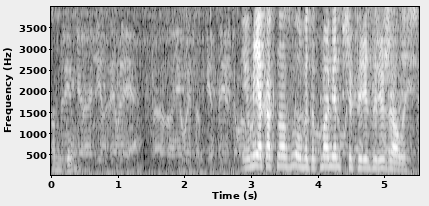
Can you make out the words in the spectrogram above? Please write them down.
Антон. Стрингер-1 земле. На зоне высадки слишком И у меня, как назло, в этот момент все перезаряжалось.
